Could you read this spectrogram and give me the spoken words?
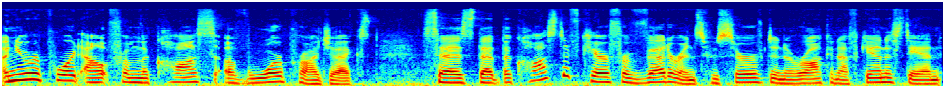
A new report out from the Costs of War Project says that the cost of care for veterans who served in Iraq and Afghanistan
